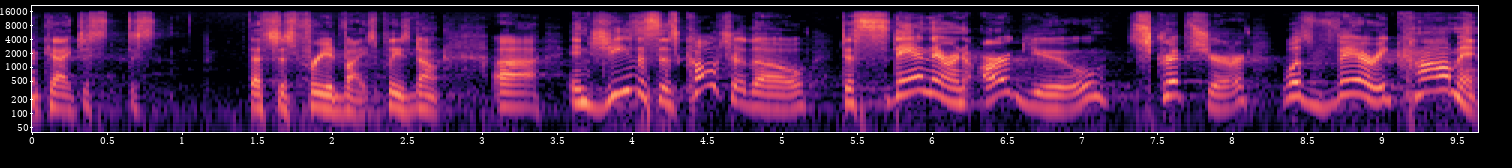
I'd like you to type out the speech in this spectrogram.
Okay? Just, just that's just free advice. Please don't. Uh, in Jesus' culture, though, to stand there and argue scripture was very common.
